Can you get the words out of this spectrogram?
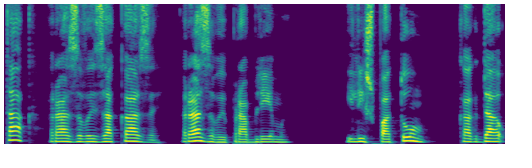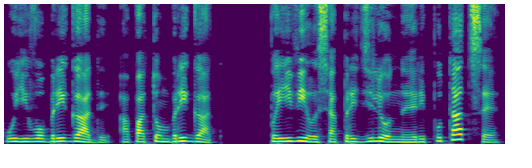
Так, разовые заказы, разовые проблемы. И лишь потом, когда у его бригады, а потом бригад, появилась определенная репутация,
